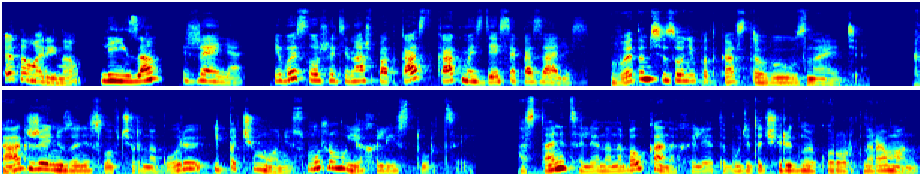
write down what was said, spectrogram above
Это Марина. Лиза. Женя. И вы слушаете наш подкаст «Как мы здесь оказались». В этом сезоне подкаста вы узнаете, как Женю занесло в Черногорию и почему они с мужем уехали из Турции. Останется ли она на Балканах или это будет очередной курортный роман?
